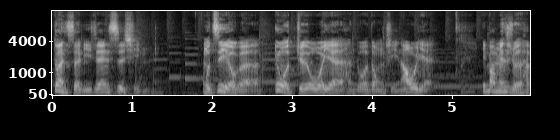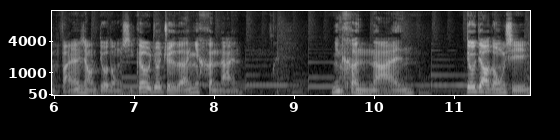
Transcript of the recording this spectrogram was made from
断舍离这件事情，我自己有个，因为我觉得我也很多东西，然后我也一方面是觉得很烦，很想丢东西，可是我就觉得你很难，你很难丢掉东西。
